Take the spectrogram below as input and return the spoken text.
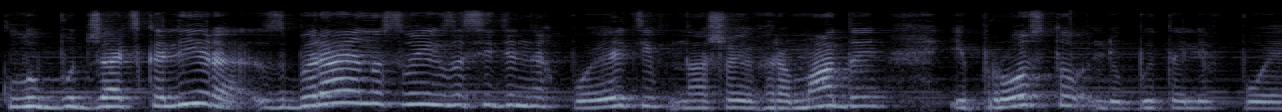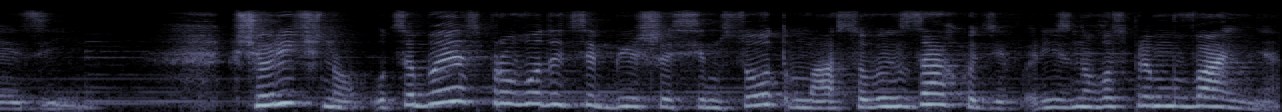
Клуб Буджацька ліра збирає на своїх засіданнях поетів нашої громади і просто любителів поезії. Щорічно у ЦБС проводиться більше 700 масових заходів різного спрямування,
